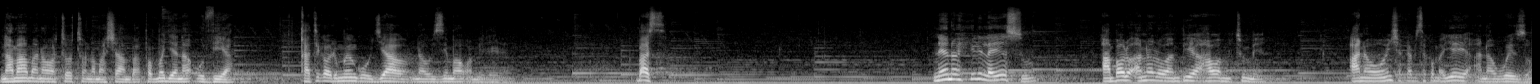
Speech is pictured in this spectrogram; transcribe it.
na mama na watoto na mashamba, pamoja na udhia, katika ulimwengu ujao na uzima wa milele. Basi neno hili la Yesu ambalo analowaambia hawa mitume, anawaonyesha kabisa kwamba yeye ana uwezo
